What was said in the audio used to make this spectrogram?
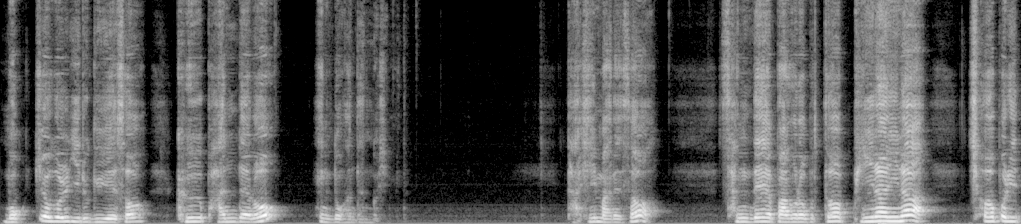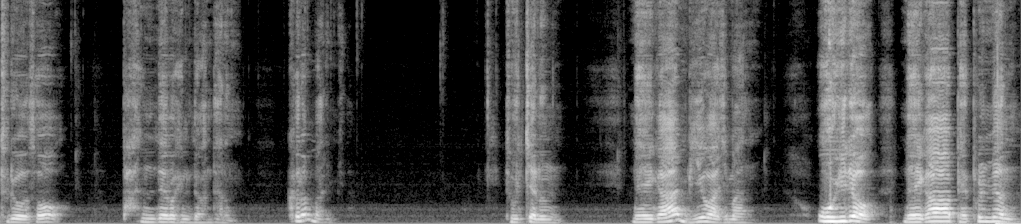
목적을 이루기 위해서 그 반대로 행동한다는 것입니다. 다시 말해서 상대방으로부터 비난이나 처벌이 두려워서 반대로 행동한다는 그런 말입니다. 둘째는 내가 미워하지만 오히려 내가 베풀면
